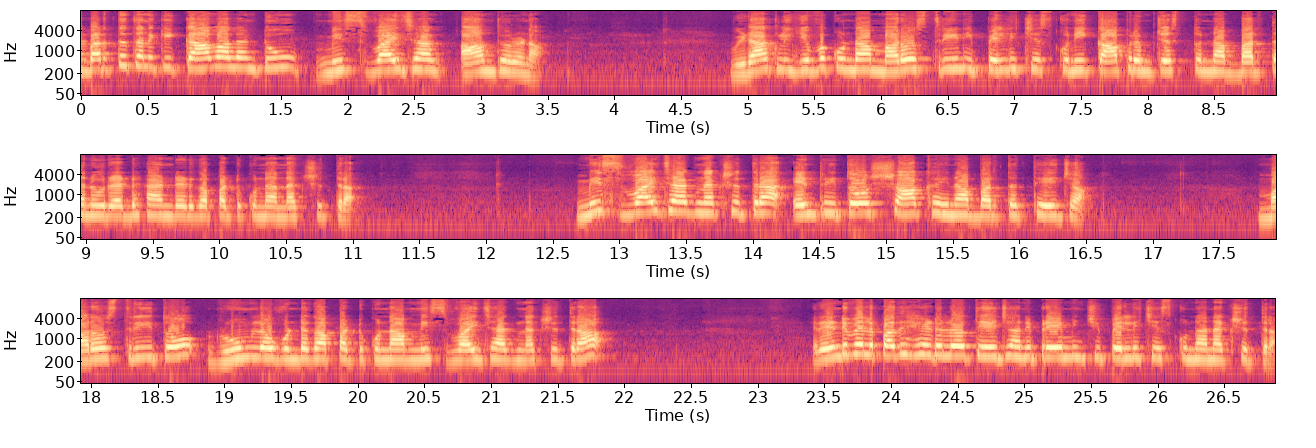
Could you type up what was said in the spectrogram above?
భర్త తనకి కావాలంటూ మిస్ వైజాగ్ ఆందోళన. విడాకులు ఇవ్వకుండా మరో స్త్రీని పెళ్ళి చేసుకుని కాపురం చేస్తున్న భర్తను రెడ్ హ్యాండెడ్గా పట్టుకున్న నక్షత్ర. మిస్ వైజాగ్ నక్షత్ర ఎంట్రీతో షాక్ అయిన భర్త తేజ. మరో స్త్రీతో రూమ్లో ఉండగా పట్టుకున్న మిస్ వైజాగ్ నక్షత్ర. రెండు వేల పదిహేడులో తేజాని ప్రేమించి పెళ్ళి చేసుకున్న నక్షత్ర.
